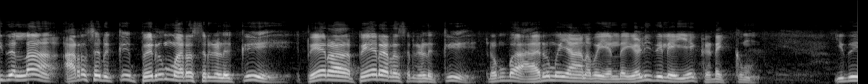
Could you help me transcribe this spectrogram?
இதெல்லாம் அரசருக்கு பெரும் அரசர்களுக்கு பேரா பேரரசர்களுக்கு ரொம்ப அருமையானவை அல்ல எளிதிலேயே கிடைக்கும். இது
